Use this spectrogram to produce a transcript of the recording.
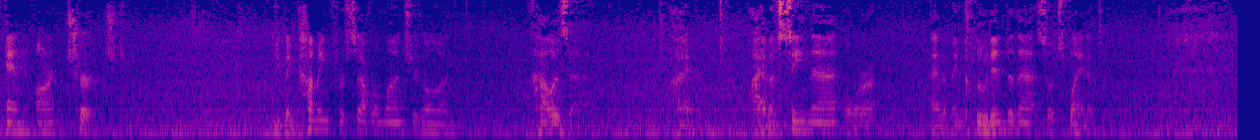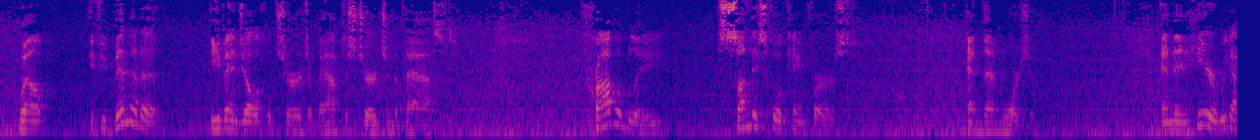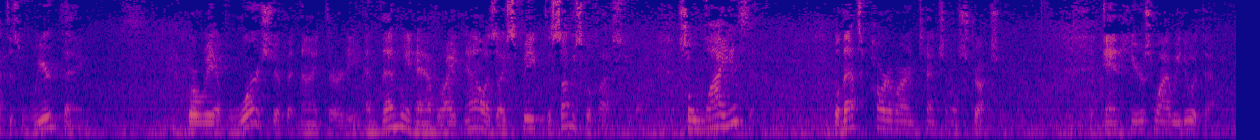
and aren't churched. You've been coming for several months, you're going, how is that? I, I haven't seen that or I haven't been clued into that, so explain it to me. Well, if you've been at a evangelical church, a Baptist church in the past, probably Sunday school came first and then worship. And then here we got this weird thing where we have worship at 9:30 and then we have right now as I speak the Sunday school class So why is that? Well, that's part of our intentional structure. And here's why we do it that way.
